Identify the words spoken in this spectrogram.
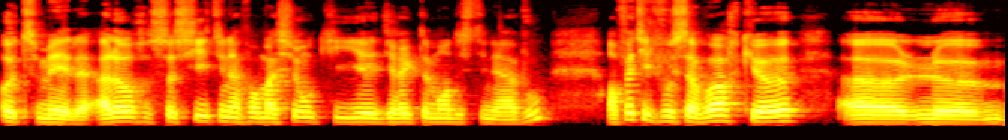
Hotmail, alors ceci est une information qui est directement destinée à vous. En fait, il faut savoir que euh,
